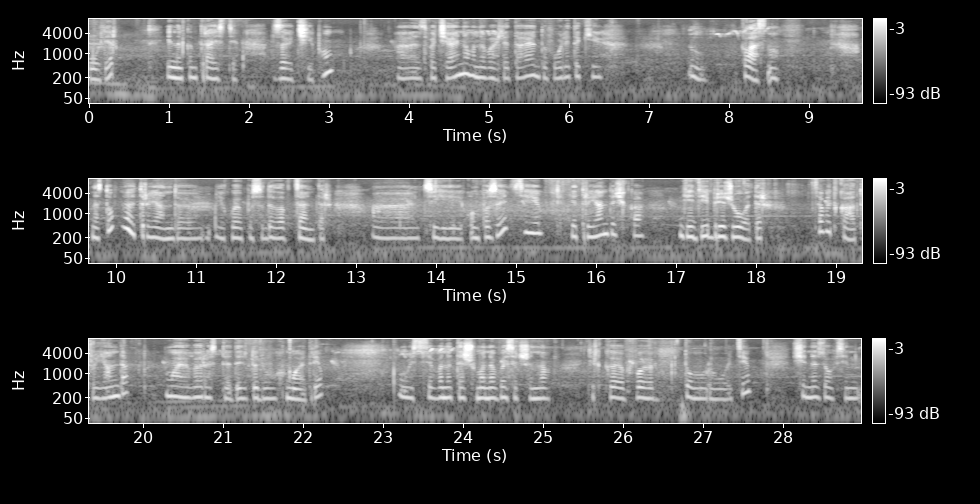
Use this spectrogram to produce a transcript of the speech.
колір. І на контрасті з чіпом, е, звичайно, вона виглядає доволі таки ну, класно. Наступною трояндою, яку я посадила в центр е, цієї композиції, є трояндочка Діді Бріджуотер. Це видка троянда, має вирости десь до двох метрів. Ось вона теж у мене висаджена тільки в тому році. Ще не зовсім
